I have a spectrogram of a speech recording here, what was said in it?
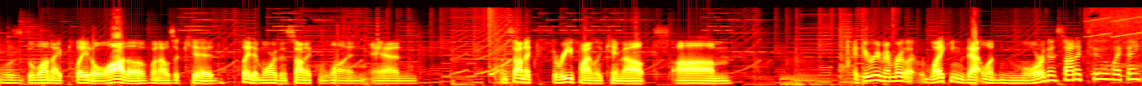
was the one I played a lot of when I was a kid. Played it more than Sonic 1, and when Sonic 3 finally came out, um, I do remember liking that one more than Sonic 2, I think.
